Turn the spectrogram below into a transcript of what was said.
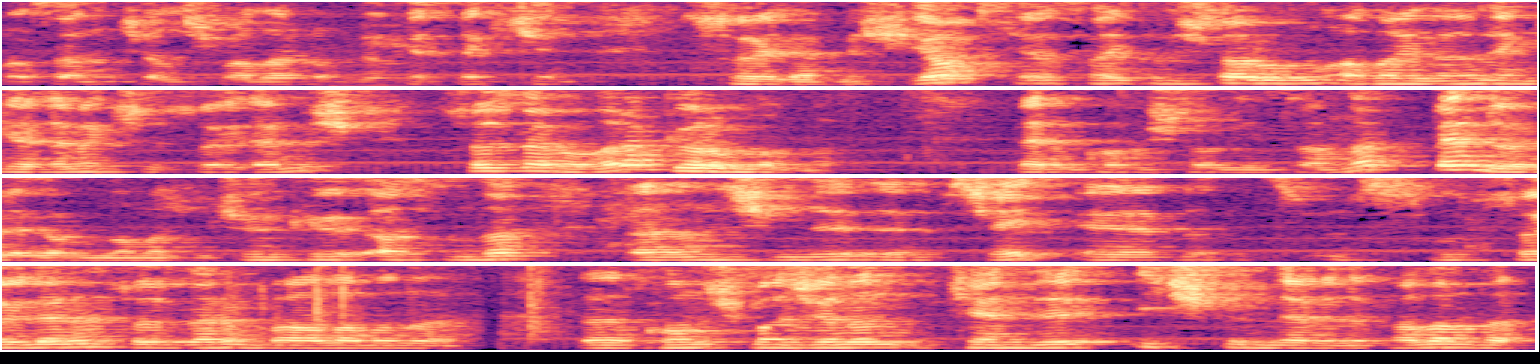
masanın çalışmalarını blok etmek için söylenmiş yahut ki Sayın Kılıçdaroğlu'nun adaylığını engellemek için söylenmiş sözler olarak yorumlanmadı benim konuştuğum insanlar. Ben de öyle yorumlamadım. Çünkü aslında e, şimdi e, şey e, söylenen sözlerin bağlamını, konuşmacının kendi iç gündemini falan da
